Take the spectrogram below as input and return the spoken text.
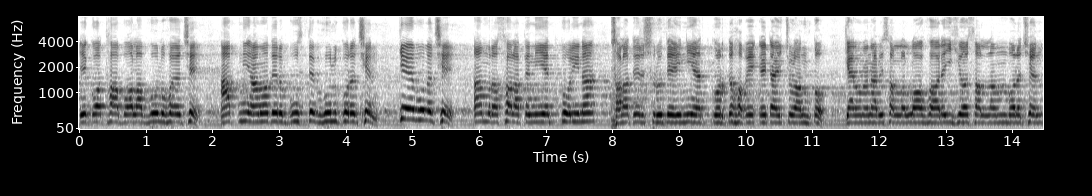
এ কথা বলা ভুল হয়েছে। আপনি আমাদের বুঝতে ভুল করেছেন। কে বলেছে, আমরা সলাতে নিয়ত করি না সলাতের শুরুতেই নিয়ত করতে হবে, এটাই চূড়ান্ত। কেননা নাবি সাল্লাল্লাহু আলাইহি ওয়াসাল্লাম বলেছেন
